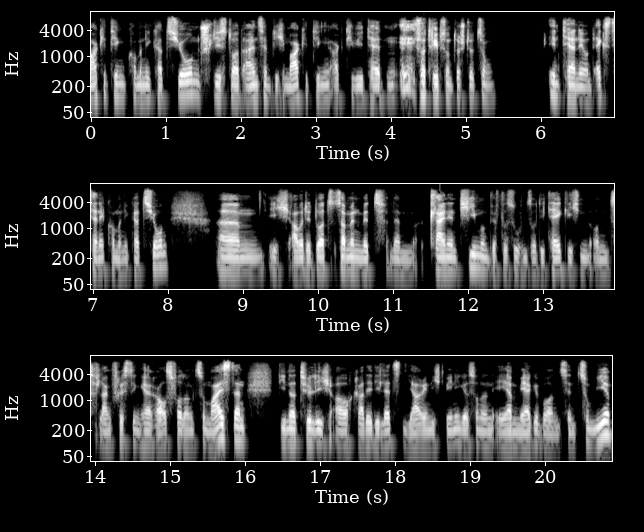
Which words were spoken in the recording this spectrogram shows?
Marketing, Kommunikation, schließt dort ein sämtliche Marketingaktivitäten, Vertriebsunterstützung, interne und externe Kommunikation. Ähm, ich arbeite dort zusammen mit einem kleinen Team und wir versuchen so die täglichen und langfristigen Herausforderungen zu meistern, die natürlich auch gerade die letzten Jahre nicht weniger, sondern eher mehr geworden sind. Zu mir,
